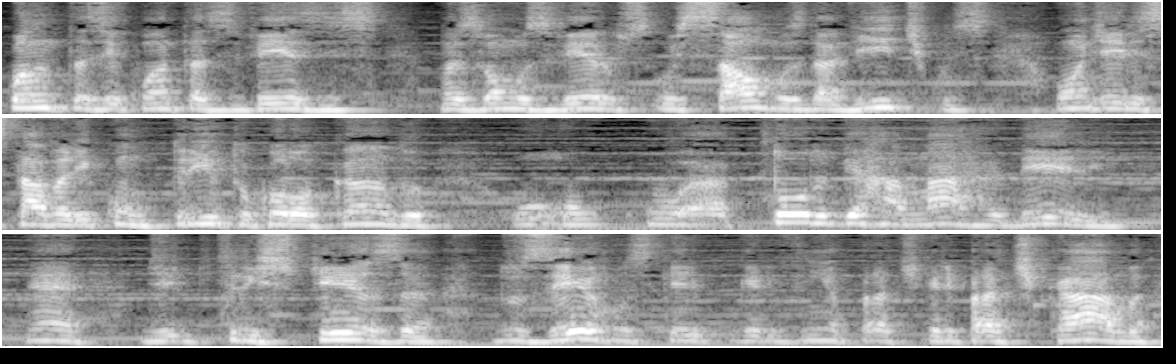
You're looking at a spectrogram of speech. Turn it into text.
Quantas e quantas vezes nós vamos ver os, os salmos davídicos, onde ele estava ali contrito, colocando o, o, a, todo o derramar dele, né, de tristeza, dos erros que ele, que ele vinha que ele praticava,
